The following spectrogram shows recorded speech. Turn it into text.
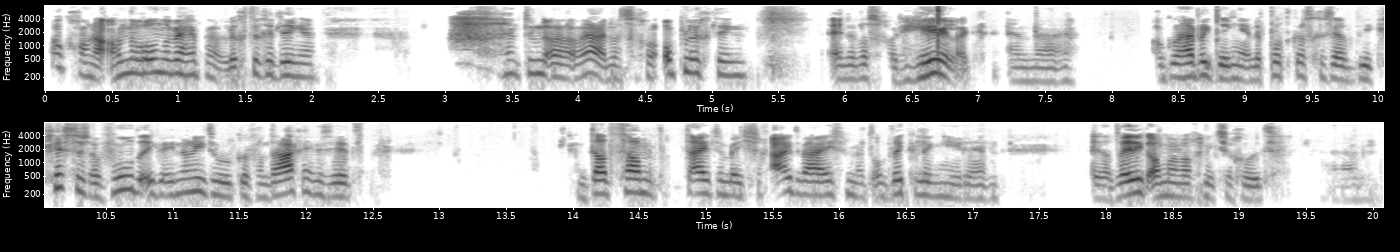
ook gewoon naar andere onderwerpen, luchtige dingen. En toen, uh, ja, dat was gewoon opluchting. En dat was gewoon heerlijk. En uh, ook al heb ik dingen in de podcast gezet die ik gisteren zo voelde, ik weet nog niet hoe ik er vandaag in zit. Dat zal met de tijd een beetje zich uitwijzen met de ontwikkeling hierin. En dat weet ik allemaal nog niet zo goed. Um,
